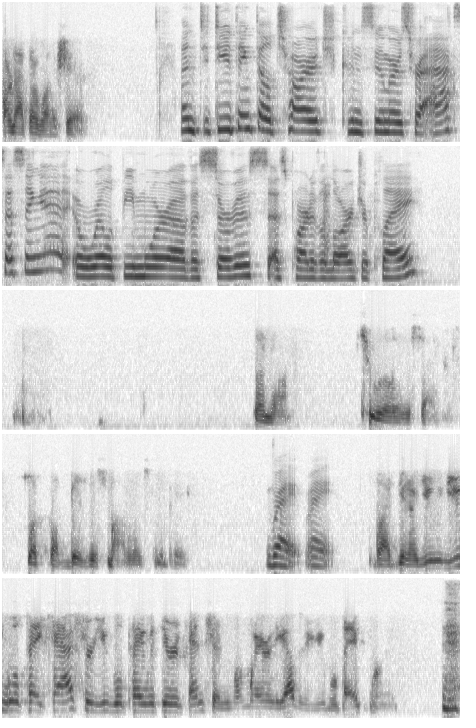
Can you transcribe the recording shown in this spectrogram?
are not going to want to share. And do you think they'll charge consumers for accessing it, or will it be more of a service as part of a larger play? Don't know. Too early to say what the business model is going to be. Right, right. But you know, you you will pay cash or you will pay with your attention, one way or the other. You will pay for it.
